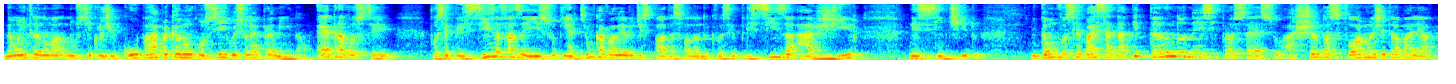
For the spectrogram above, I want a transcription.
não entra numa, num ciclo de culpa, ah, porque eu não consigo, isso não é para mim. Não, é para você, você precisa fazer isso. Tem aqui um cavaleiro de espadas falando que você precisa agir nesse sentido. Então você vai se adaptando nesse processo, achando as formas de trabalhar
